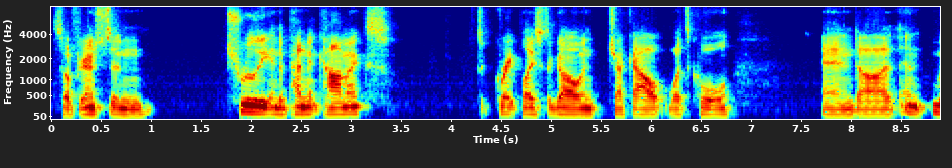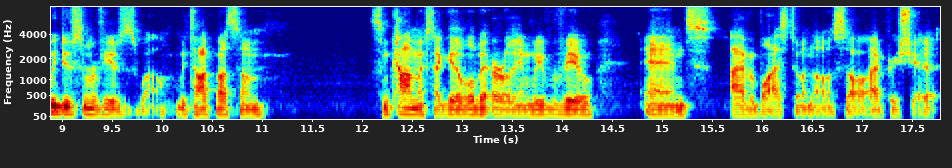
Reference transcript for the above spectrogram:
So if you're interested in truly independent comics, it's a great place to go and check out what's cool. And uh, and we do some reviews as well. We talk about some some comics I get a little bit early and we review, and I have a blast doing those. So I appreciate it.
